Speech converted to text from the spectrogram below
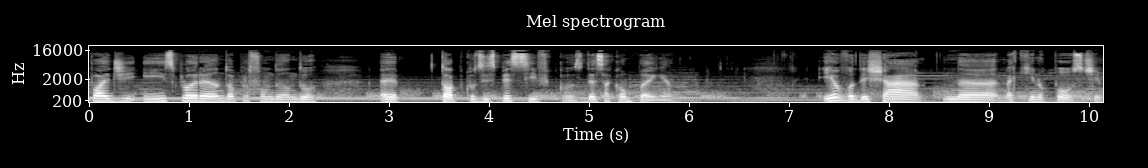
pode ir explorando, aprofundando é, tópicos específicos dessa campanha. Eu vou deixar na, aqui no post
